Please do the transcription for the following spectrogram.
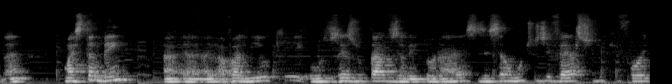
Né? Mas também avalio que os resultados eleitorais serão muito diversos do que foi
